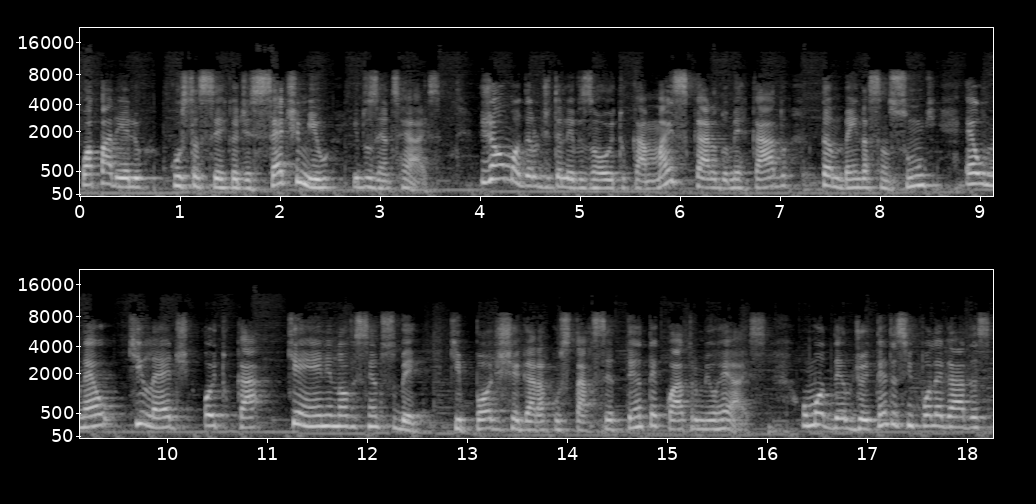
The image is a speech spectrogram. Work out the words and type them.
O aparelho custa cerca de R$ 7.200. Já o modelo de televisão 8K mais caro do mercado, também da Samsung, é o Neo QLED 8K QN900B, que pode chegar a custar 74 mil reais. O modelo de 85 polegadas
